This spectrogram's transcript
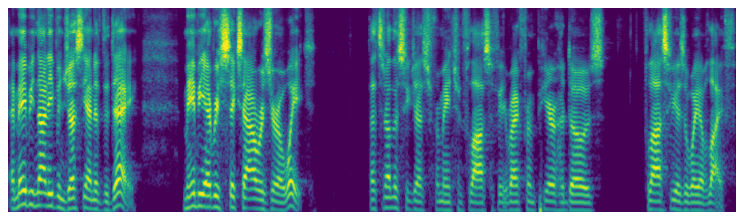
and maybe not even just the end of the day. Maybe every six hours you're awake. That's another suggestion from ancient philosophy, right? From Pierre Hadot's Philosophy as a Way of Life.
